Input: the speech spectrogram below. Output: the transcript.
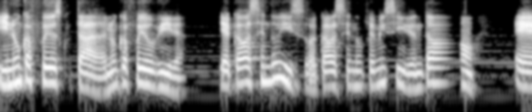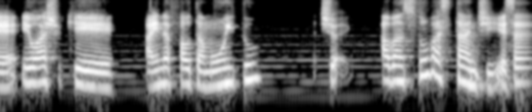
e nunca foi escutada, nunca foi ouvida. E acaba sendo isso, acaba sendo um femicídio. Então, é, eu acho que ainda falta muito. Avançou bastante essa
